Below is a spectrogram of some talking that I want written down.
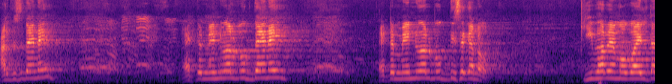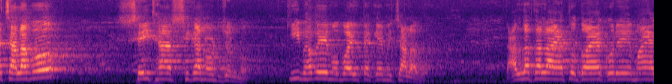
আর কিছু দেয় নাই? একটা ম্যানুয়াল বুক দেয় নাই? একটা ম্যানুয়াল বুক দিছে কেন? কীভাবে মোবাইলটা চালাবো? সেইটা শেখানোর জন্য। কীভাবে মোবাইলটাকে আমি চালাবো? আল্লাহ তালা এত দয়া করে, মায়া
